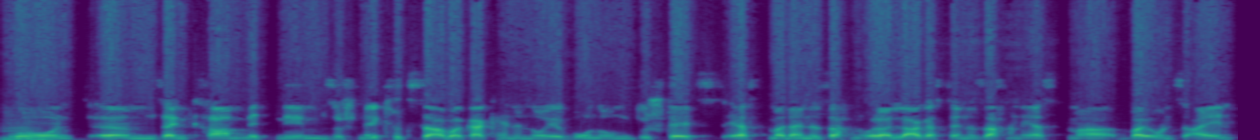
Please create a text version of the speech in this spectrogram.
mhm. und ähm, seinen Kram mitnehmen. So schnell kriegst du aber gar keine neue Wohnung. Du stellst erstmal deine Sachen oder lagerst deine Sachen erstmal bei uns ein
